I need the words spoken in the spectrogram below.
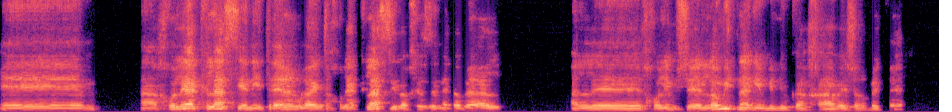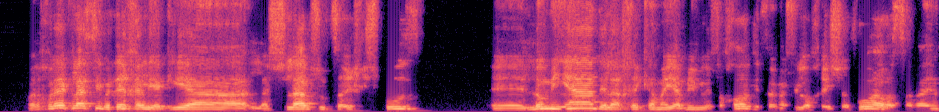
אמ, החולה הקלאסי, אני אתאר אולי את החולה הקלאסי ואחרי זה נדבר על, על אה, חולים שלא מתנהגים בדיוק ככה ויש הרבה כאלה. אבל החולה הקלאסי בדרך כלל יגיע לשלב שהוא צריך אשפוז אה, לא מיד, אלא אחרי כמה ימים לפחות, לפעמים אפילו אחרי שבוע או עשרה ימים.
